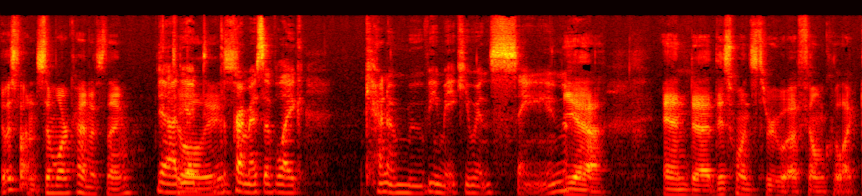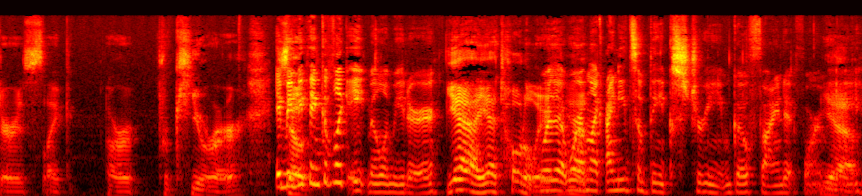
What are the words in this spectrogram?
it was fun. Similar kind of thing. Yeah, the, the premise of like, can a movie make you insane? Yeah, and uh, this one's through a film collector's like or procurer. It made So- me think of like 8 millimeter, Yeah, yeah, totally. where, that, where. I'm like, I need something extreme. Go find it for me. Yeah,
